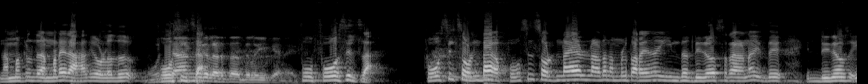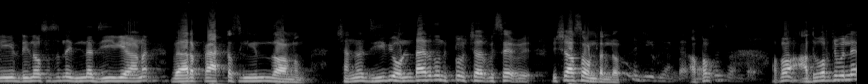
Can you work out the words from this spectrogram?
നമുക്ക് നമ്മുടെ ആകെ ഉള്ളത് ഫോസിൽസാ ഫോസിൽസ് ഉണ്ടാ ഫോസിൽസ് ഉണ്ടായതുകൊണ്ടാണ് നമ്മൾ പറയുന്നത് ഇന്ത് ഡിനോസറാണ് ഇത് ഡിനോസ് ഈ ഡിനോസസിന്റെ ഇന്ന ജീവിയാണ് വേറെ ഫാക്ടർസ് ഇന്നതാണെന്നും പക്ഷെ അങ്ങനെ ജീവി ഉണ്ടായിരുന്നു ഇപ്പോൾ വിശ്വാ- വിശ്വ- വിശ്വാസം ഉണ്ടല്ലോ. അപ്പം അപ്പം- അത് പറഞ്ഞ പോലെ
